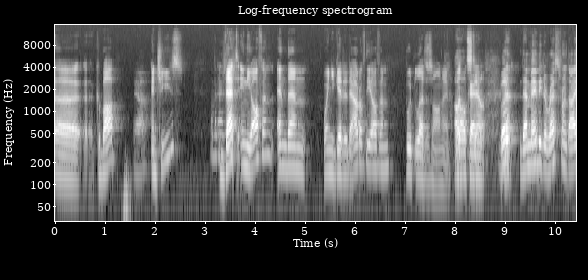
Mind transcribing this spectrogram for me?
uh, kebab, Yeah. and cheese. That in the oven, and then when you get it out of the oven, put lettuce on it. Oh, But okay. still. No. But then maybe the restaurant I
